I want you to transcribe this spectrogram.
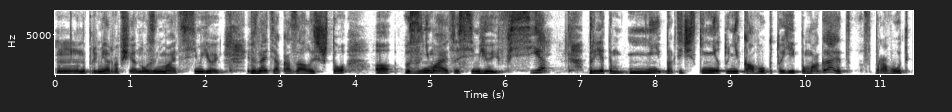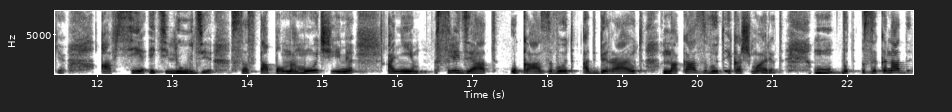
например, вообще ну, занимается семьей. И вы знаете, оказалось, что э, занимаются семьей все, при этом ни, практически нету никого, кто ей помогает в проводке, а все эти люди со ста полномочиями, они следят, указывают, отбирают, наказывают и кошмарят. Вот законод...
